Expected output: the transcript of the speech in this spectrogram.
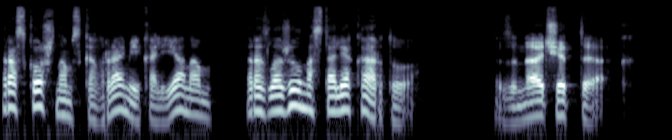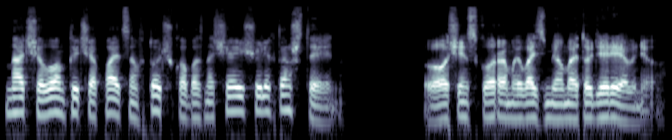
роскошном с коврами и кальяном, разложил на столе карту. «Значит так», — начал он, тыча пальцем в точку, обозначающую Лихтенштейн. «Очень скоро мы возьмем эту деревню.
